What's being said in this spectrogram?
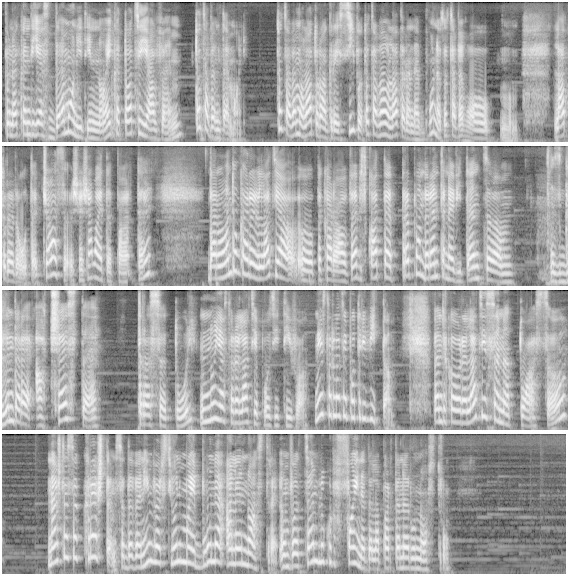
până când ies demonii din noi, că toți îi avem, toți avem demoni. Toți avem o latură agresivă, toți avem o latură nebună, toți avem o latură răutăcioasă și așa mai departe. Dar în momentul în care relația uh, pe care o avem scoate preponderent în evidență zgândere aceste trăsături, nu este o relație pozitivă, nu este o relație potrivită. Pentru că o relație sănătoasă ne ajută să creștem, să devenim versiuni mai bune ale noastre. Învățăm lucruri faine de la partenerul nostru.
